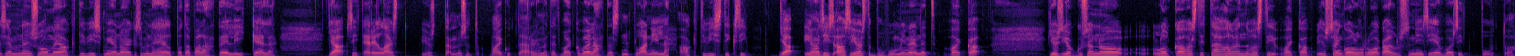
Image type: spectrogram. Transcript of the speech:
semmoinen someaktivismi on aika semmoinen helppo tapa lähteä liikkeelle. Ja sitten erilaiset just tämmöiset vaikuttajaryhmät, että vaikka voi lähteä sinne planille aktivistiksi. Ja ihan siis asioista puhuminen, että vaikka jos joku sanoo loukkaavasti tai halventavasti vaikka jossain kouluruokailussa, niin siihen voi sitten puuttua.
